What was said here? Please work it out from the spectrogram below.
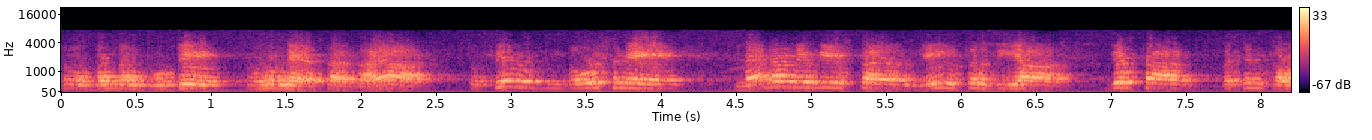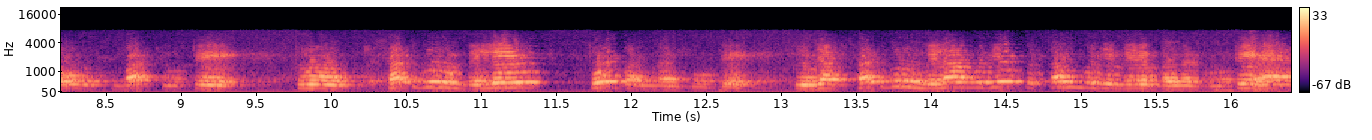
तो बंधन टूटे उन्होंने ऐसा गाया। तो फिर उसने मैना ने भी इसका यही उत्तर दिया व्यर्था वचन कहो, मत टूटे तो सतगुरु मिले तो बंधन टूटे। तो जब सतगुरु मिला मुझे तो तब मुझे मेरे बंधन टूटे हैं।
